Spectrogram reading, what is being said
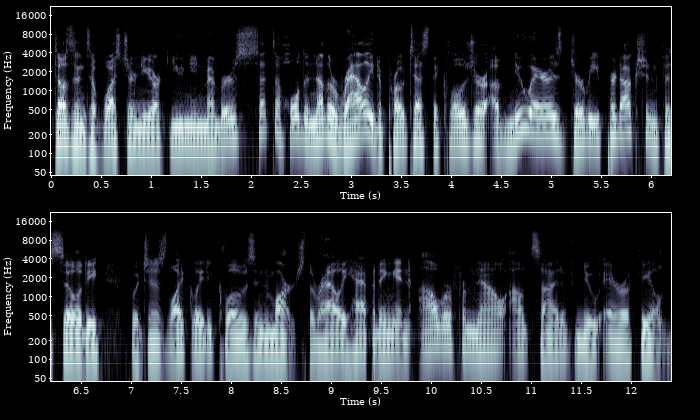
Dozens of Western New York Union members set to hold another rally to protest the closure of New Era's Derby production facility, which is likely to close in March. The rally happening an hour from now outside of New Era Field.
